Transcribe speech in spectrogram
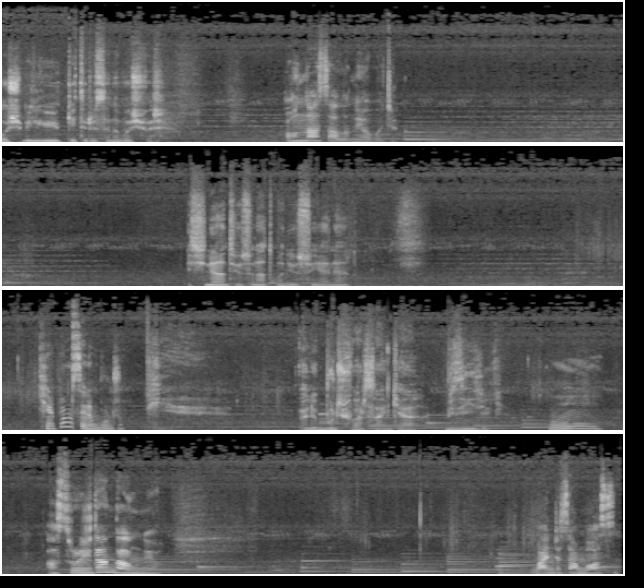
Boş bilgi yük getirir sana boş ver. Ondan sallanıyor bacak. İçine atıyorsun atma diyorsun yani ha? Kirpi mi senin Burcun? Öyle burç var sanki ha. Bizi yiyecek. Oo. Astrolojiden de anlıyor. Bence sen boğazsın.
